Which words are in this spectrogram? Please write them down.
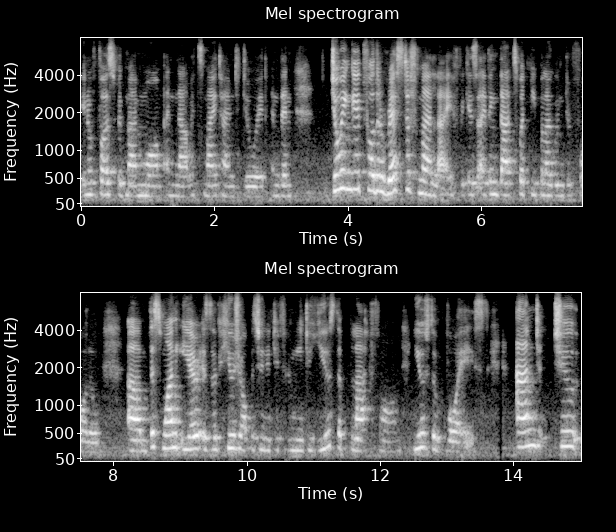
you know, first with my mom, and now it's my time to do it and then doing it for the rest of my life because I think that's what people are going to follow. Um, this one year is a huge opportunity for me to use the platform, use the voice, and to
